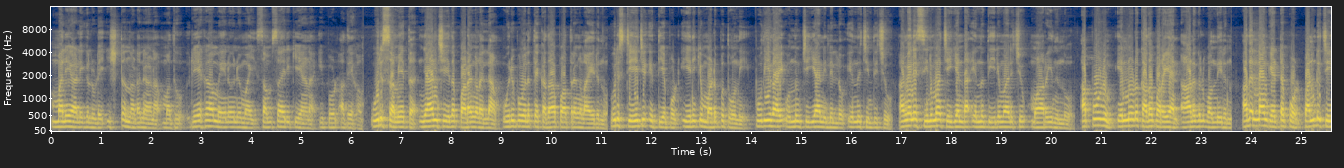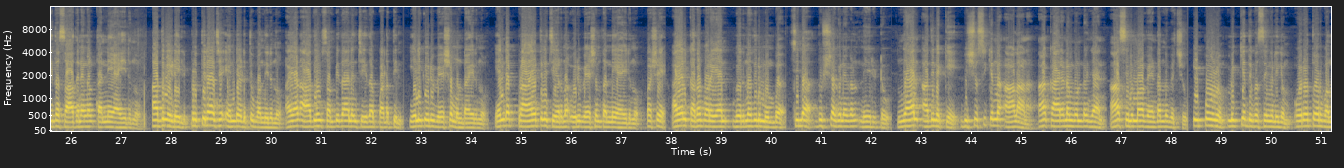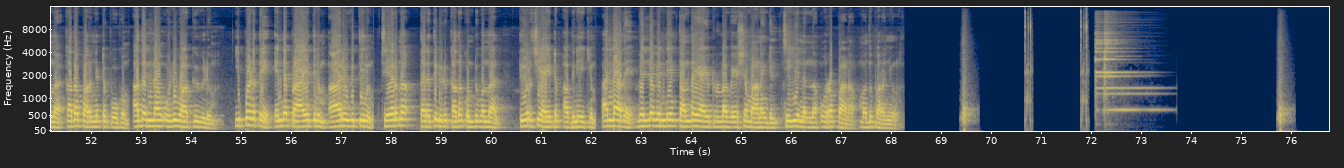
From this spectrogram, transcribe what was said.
മലയാളികളുടെ ഇഷ്ട നടനാണ് മധു. രേഖാ മേനോനുമായി സംസാരിക്കുകയാണ് ഇപ്പോൾ അദ്ദേഹം. ഒരു സമയത്ത് ഞാൻ ചെയ്ത പടങ്ങളെല്ലാം ഒരുപോലത്തെ കഥാപാത്രങ്ങളായിരുന്നു. ഒരു സ്റ്റേജ് എത്തിയപ്പോൾ എനിക്ക് മടുപ്പ് തോന്നി. പുതിയതായി ഒന്നും ചെയ്യാനില്ലല്ലോ എന്ന് ചിന്തിച്ചു. അങ്ങനെ സിനിമ ചെയ്യണ്ട എന്ന് തീരുമാനിച്ചു മാറി നിന്നു. അപ്പോഴും എന്നോട് കഥ പറയാൻ ആളുകൾ വന്നിരുന്നു. അതെല്ലാം കേട്ടപ്പോൾ പണ്ട് ചെയ്ത സാധനങ്ങൾ തന്നെയായിരുന്നു. അതിനിടയിൽ പൃഥ്വിരാജ് എന്റെ അടുത്ത് വന്നിരുന്നു. അയാൾ ആദ്യം സംവിധാനം ചെയ്ത പടത്തിൽ എനിക്കൊരു വേഷമുണ്ടായിരുന്നു. എന്റെ പ്രായത്തിന് ചേർന്ന ഒരു വേഷം തന്നെയായിരുന്നു. പക്ഷേ അയാൾ കഥ പറയാൻ വരുന്നതിന് മുമ്പ് ചില ദുശകനങ്ങൾ നേരിട്ടു. ഞാൻ അതിലൊക്കെ വിശ്വസിക്കുന്ന ആളാണ്. ആ കാരണം കൊണ്ട് ഞാൻ ആ സിനിമ വേണ്ടെന്ന് വെച്ചു. ഇപ്പോഴും മിക്ക ദിവസങ്ങളിലും ഓരോരുത്തർ വന്ന് കഥ പറഞ്ഞിട്ട് പോകും. അതെല്ലാം ഒഴിവാക്കി വിടും ഇപ്പോഴത്തെ എന്റെ പ്രായത്തിനും ആരോഗ്യത്തിനും ചേർന്ന തരത്തിലൊരു കഥ കൊണ്ടുവന്നാൽ തീർച്ചയായിട്ടും അഭിനയിക്കും. അല്ലാതെ വല്ലവന്റെയും തന്തയായിട്ടുള്ള വേഷമാണെങ്കിൽ ചെയ്യില്ലെന്ന് ഉറപ്പാണ് മധു പറഞ്ഞു.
